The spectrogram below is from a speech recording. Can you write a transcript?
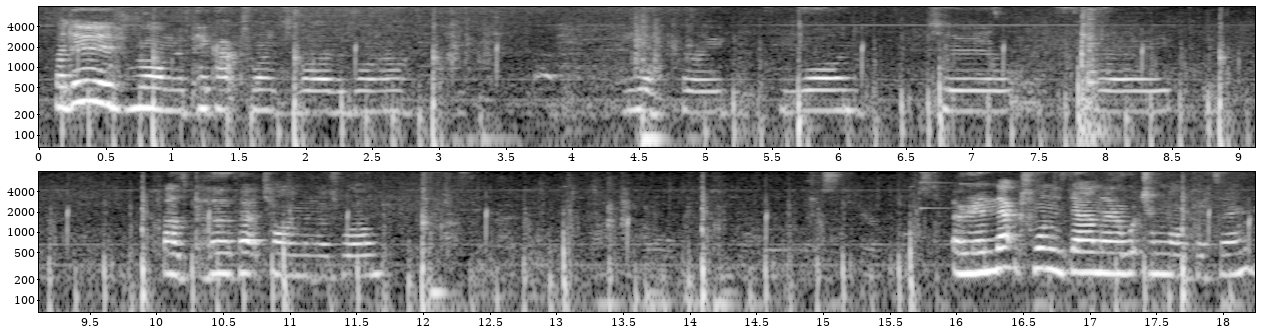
If I do this wrong, the pickaxe won't survive as well. Yeah, three. One, two, three. That's perfect timing as well. Okay, next one is down there, which I'm not getting.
